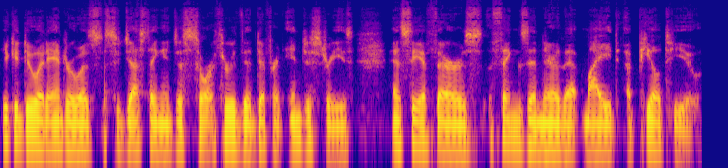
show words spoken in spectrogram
you could do what Andrew was suggesting and just sort through the different industries and see if there's things in there that might appeal to you.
